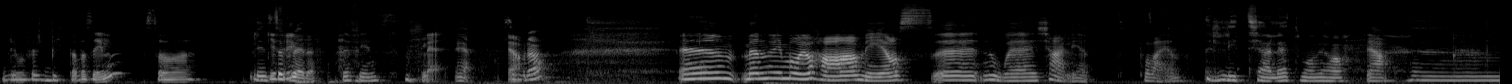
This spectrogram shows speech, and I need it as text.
Blir man først bitt av basillen, så Fins det flere? Det fins flere. Ja. Så Ja. bra. Men vi må jo ha med oss noe kjærlighet på veien. Litt kjærlighet må vi ha. Ja. Eh,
